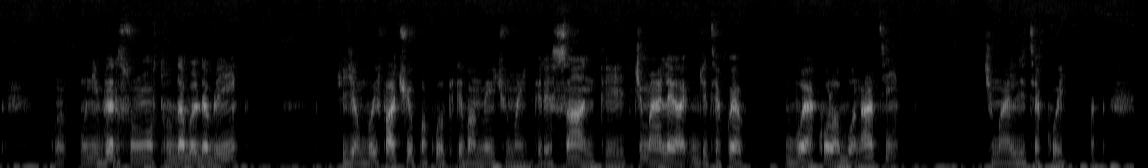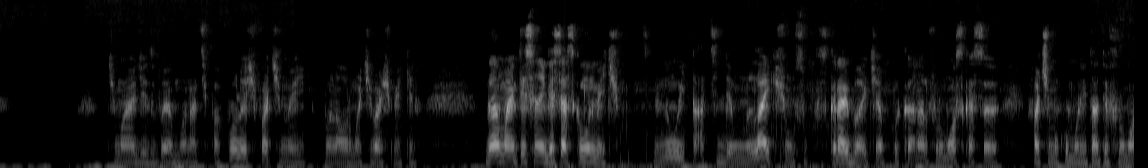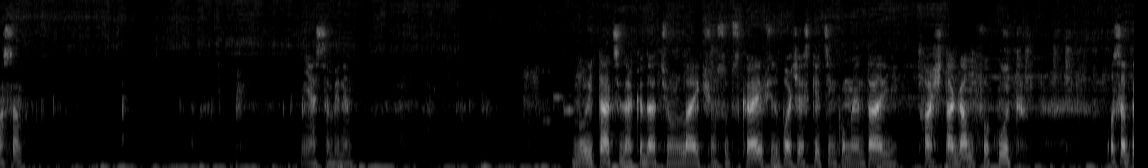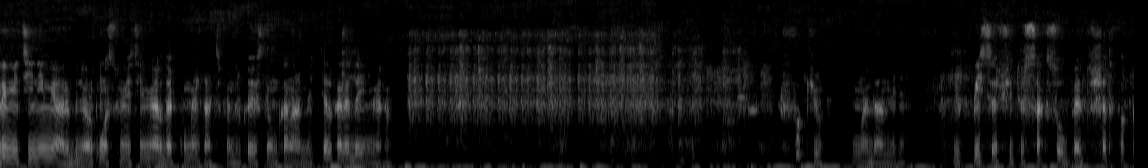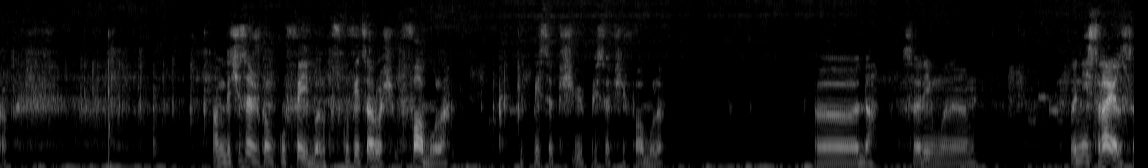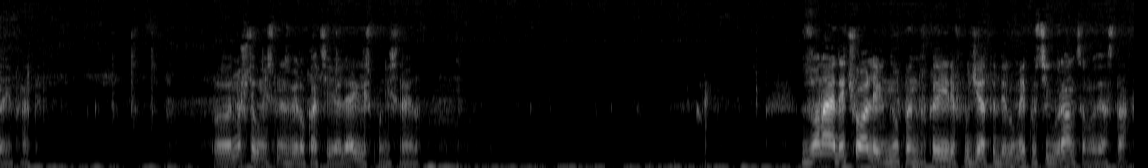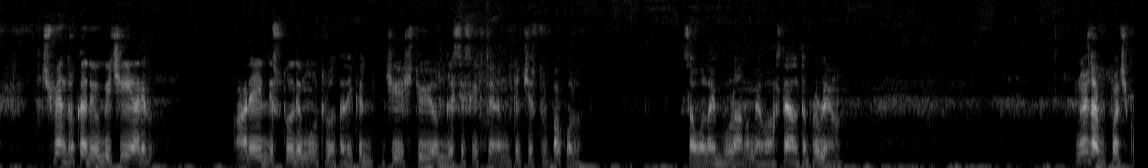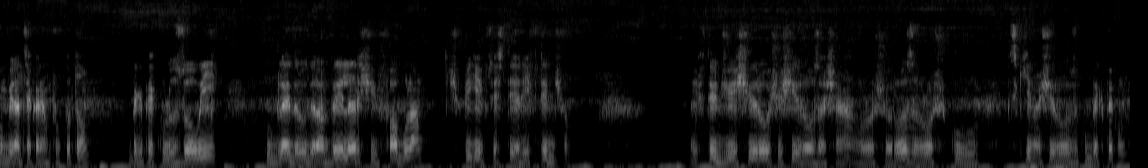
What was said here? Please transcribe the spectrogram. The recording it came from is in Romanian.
universul nostru WWE și gen voi face eu pe acolo câteva meciuri mai interesante, ce mai alegeți acolo, voi acolo abonații, ce mai alegeți acolo, ce mai alegeți voi abonații pe acolo și facem noi până la urmă ceva șmecher. Dar mai întâi să ne găsească un meci. Nu uitați de un like și un subscribe aici pe canal frumos ca să facem o comunitate frumoasă. Ia să vedem. Nu uitați dacă dați un like și un subscribe și după aceea scrieți în comentarii hashtag am făcut o să primiți inimioară. Bine, oricum o să primiți inimioară dacă comentați, pentru că este un canal metel care dă inimioară. Fuck you. Nu mai da în mine. You piece of shit, you suck so bad. Shut the fuck up. Am decis să jucăm cu Fable, cu scufița roșie, cu Fabula. You piece of, shit, you piece of shit, Fabula. Uh, da. Sărim în... În Israel sărim, frate. Uh, nu știu cum îi spuneți voi locațiile alea, eu îi spun Israel. Zona aia de ce o aleg, nu pentru că e refugiată de lume, cu siguranță nu de asta, ci pentru că de obicei are, are destul de mult loot, adică ce știu eu găsesc extrem de multe chesturi pe acolo. Sau ăla e bulanul meu, asta e altă problemă. Nu știu dacă îmi place combinația care am făcut-o, pe cu Zoe, cu gliderul de la Veiler și Fabula și pickaxe este Riftage-ul. Riftage e și roșu și roz așa, roșu roz, roșu cu skin și roz cu backpack-ul.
